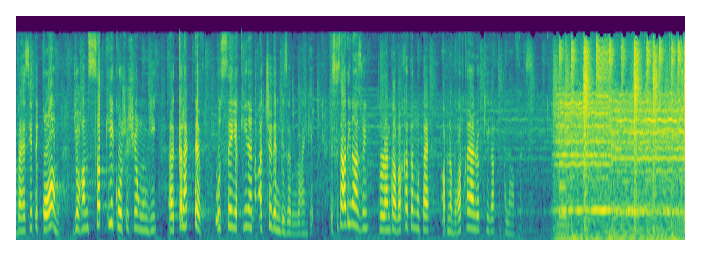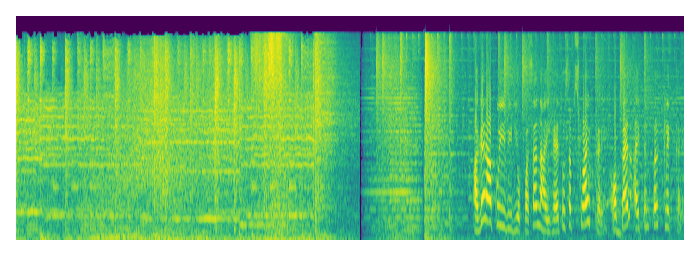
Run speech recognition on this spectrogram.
बहसीत कौम जो हम सब की कोशिशें होंगी कलेक्टिव, उससे यकीनन अच्छे दिन भी ज़रूर आएँगे। इसके साथ ही नाजरीन, प्रोग्राम का वक्त ख़त्म होता है। अपना बहुत ख्याल रखिएगा। अल्लाह हाफ़ अगर आपको ये वीडियो पसंद आई है तो सब्सक्राइब करें और बेल आइकन पर क्लिक करें।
